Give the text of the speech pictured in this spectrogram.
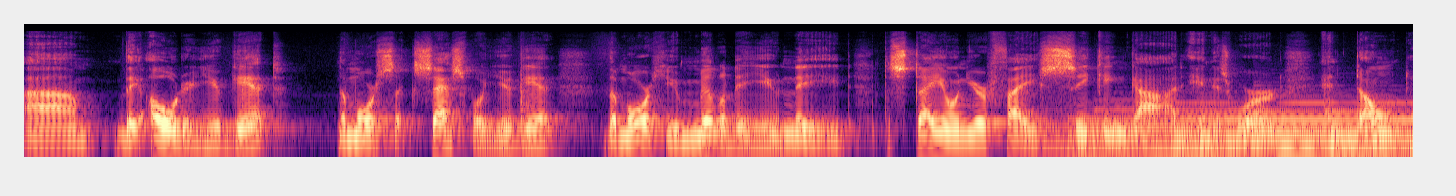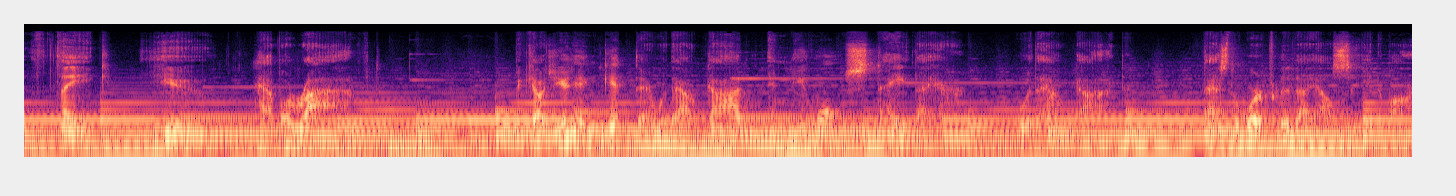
Um, the older you get, the more successful you get, the more humility you need to stay on your face seeking God in His Word. And don't think you have arrived. Because you didn't get there without God, and you won't stay there without God. That's the word for today. I'll see you tomorrow.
